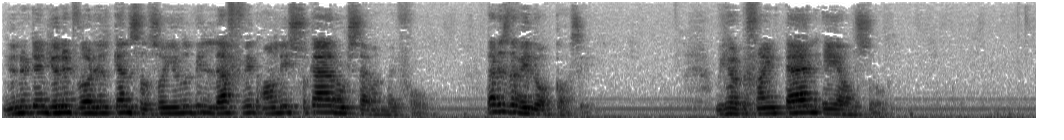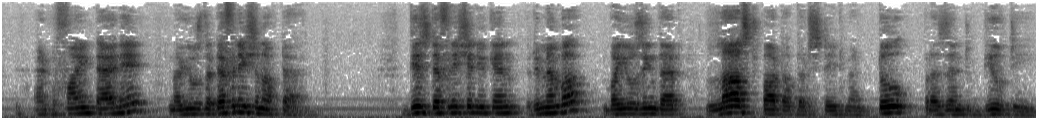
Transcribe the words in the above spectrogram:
Unit and unit word will cancel. So you will be left with only square root 7 by 4. That is the value of A. We have to find tan A also. And to find tan A, now use the definition of tan. This definition you can remember by using that last part of that statement, to present beauty.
